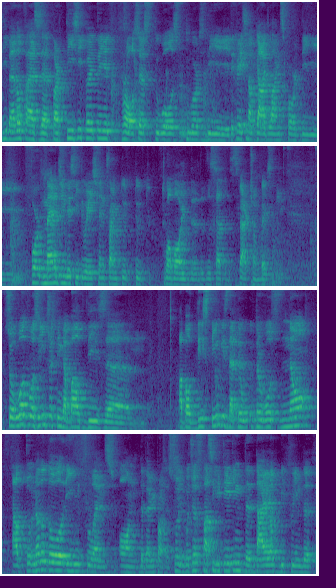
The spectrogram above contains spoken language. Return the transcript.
developed as a participative process towards towards the, the creation of guidelines for the for managing the situation, trying to to, to avoid the, the, the self-destruction basically. So what was interesting about this um, about this thing is that there, there was no auto, not at all influence on the very process. So it was just facilitating the dialogue between the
